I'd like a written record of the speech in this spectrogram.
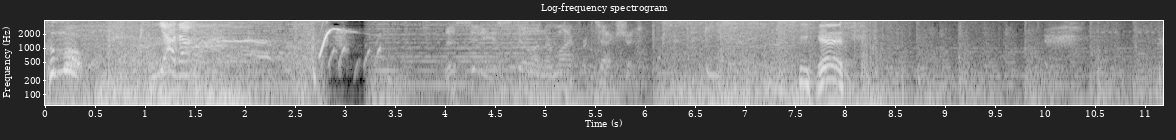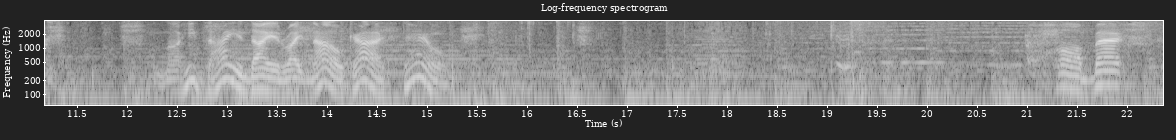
Come on. Yaga. This city is still under my protection. Yes. Nah, he dying, dying right now. God damn. Oh, Bats.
